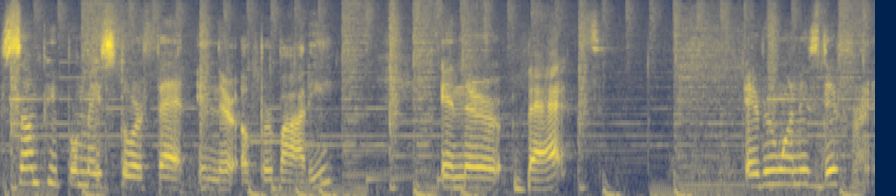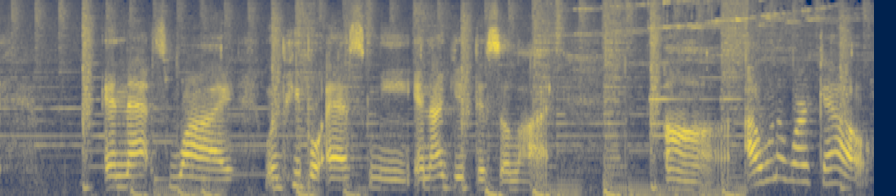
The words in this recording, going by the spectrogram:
Some people may store fat in their upper body, in their backs. Everyone is different. And that's why when people ask me, and I get this a lot, uh, I want to work out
